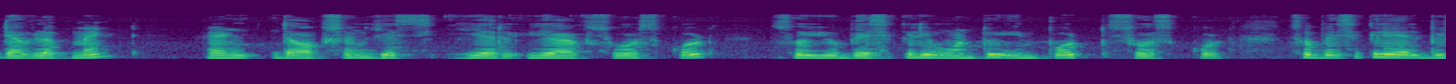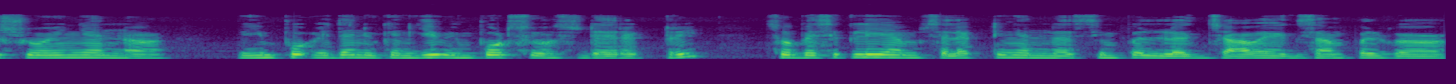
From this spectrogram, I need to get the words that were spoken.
development and the option is here you have source code. So you basically want to import source code. So basically i'll be showing an uh, import then you can give import source directory. So basically i'm selecting a uh, simple uh, java example uh,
